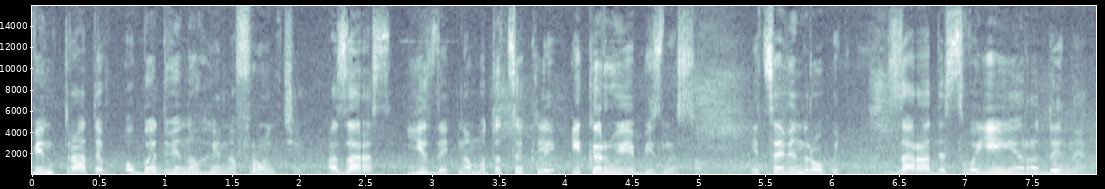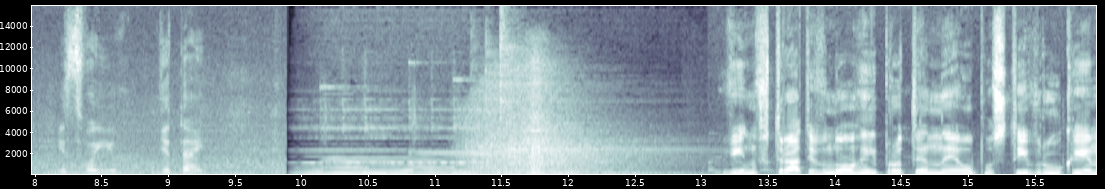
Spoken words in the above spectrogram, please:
Він втратив обидві ноги на фронті, а зараз їздить на мотоциклі і керує бізнесом. І це він робить заради своєї родини і своїх дітей. Він втратив ноги, проте не опустив руки.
